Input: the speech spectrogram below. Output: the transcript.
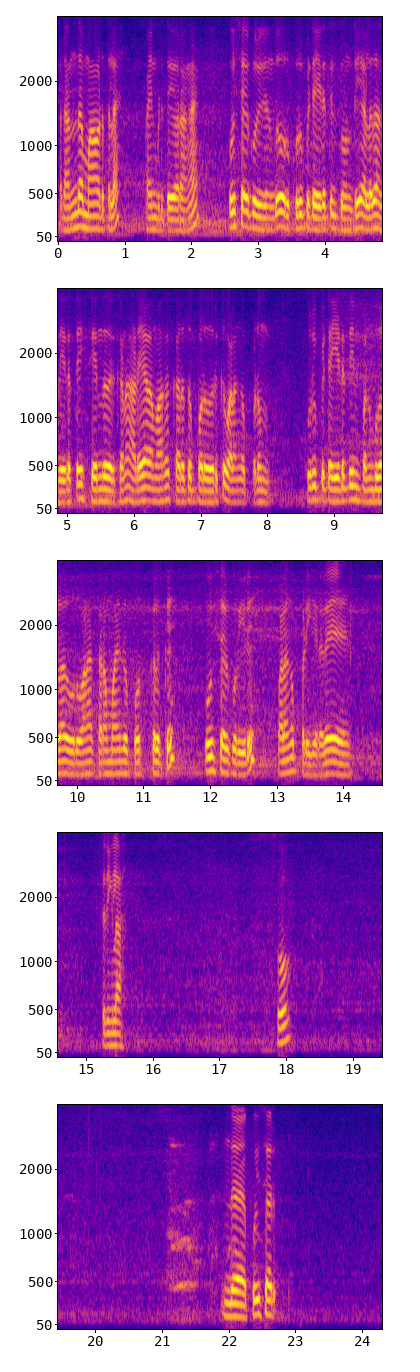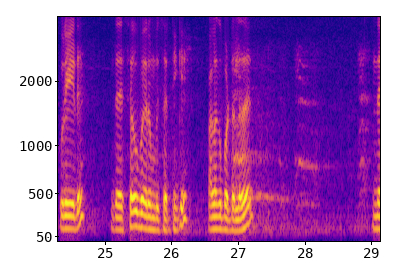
பட் அந்த மாவட்டத்தில் பயன்படுத்தி வராங்க. புவிசார் குறியீடு என்பது ஒரு குறிப்பிட்ட இடத்தில் தோன்றி அல்லது அந்த இடத்தை சேர்ந்ததற்கான அடையாளமாக கருதப்படுவதற்கு வழங்கப்படும். குறிப்பிட்ட இடத்தின் பண்புகளால் உருவான தரம் வாய்ந்த பொருட்களுக்கு புவிசார் குறியீடு வழங்கப்படுகிறது. சரிங்களா? ஸோ இந்த புவிசார் குறியீடு இந்த சிவப்பு எறும்பு சட்னிக்கு வழங்கப்பட்டுள்ளது. இந்த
